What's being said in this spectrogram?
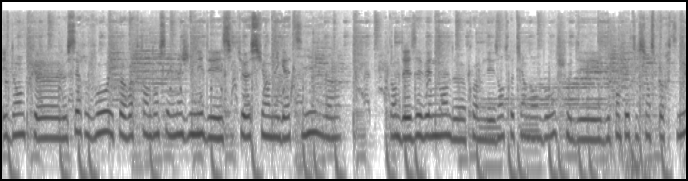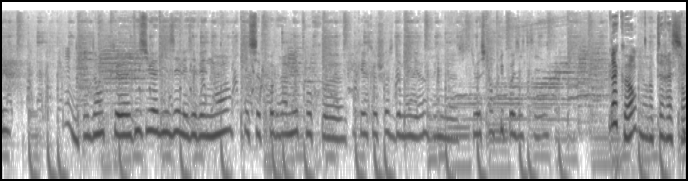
Et donc euh, le cerveau, il peut avoir tendance à imaginer des situations négatives dans des événements comme des entretiens d'embauche ou des compétitions sportives. Et donc euh, visualiser les événements et se programmer pour euh, quelque chose de meilleur, une situation plus positive. D'accord, intéressant.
